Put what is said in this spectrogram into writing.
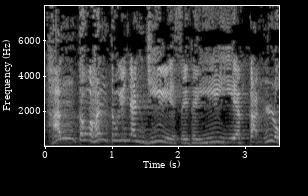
很多很多的年纪，谁得一夜干了？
